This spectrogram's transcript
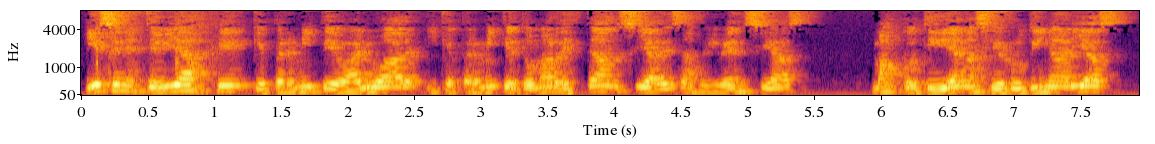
y es en este viaje que permite evaluar y que permite tomar distancia de esas vivencias más cotidianas y rutinarias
